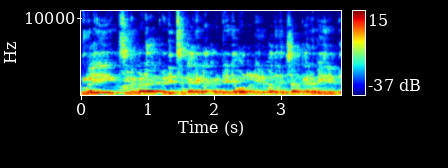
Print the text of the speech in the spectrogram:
നിങ്ങൾ ഈ സിനിമയുടെ ക്രെഡിറ്റ്സും കാര്യങ്ങളൊക്കെ കണ്ടു കഴിഞ്ഞാൽ ഓൾറെഡി ഒരു പതിനഞ്ച് ആൾക്കാരുടെ പേരുണ്ട്.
